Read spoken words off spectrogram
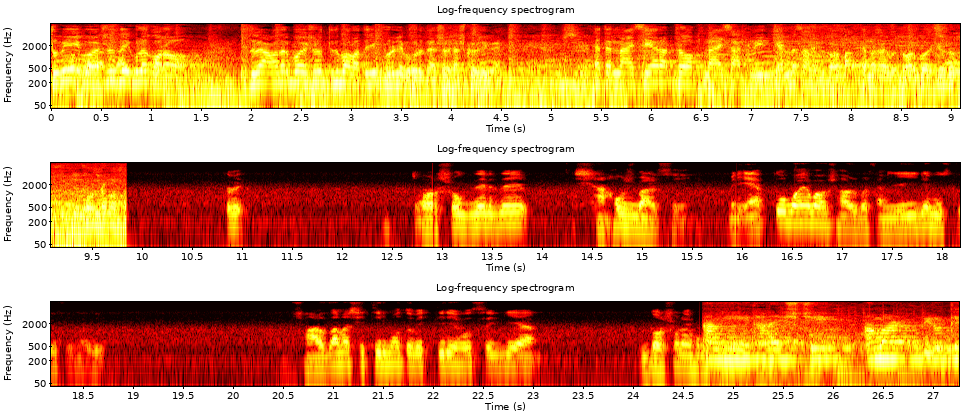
তুমি এই বয়সে যদি এগুলো করো তুমি আমাদের বয়সে তুমি বাবা তুমি ঘুরলে ঘুরে দেয় শেষ করে দিবে। এতে নাই চেয়ার আর ডক নাই চাকরি কেন চালাবি তোমার বাদ কেন খাইবো তোমার বয়স হলো পনেরো বছর। তবে দর্শকদের যে সাহস বাড়ছে মানে এত ভয়াবহ সাহস বাড়ছে আমি এইটা বুঝতেছি না যে সারদানা সিথির মতো ব্যক্তিরে হচ্ছে গিয়া দর্শনে আমি দেয়। থানায় এসেছি আমার বিরুদ্ধে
